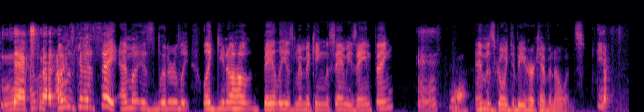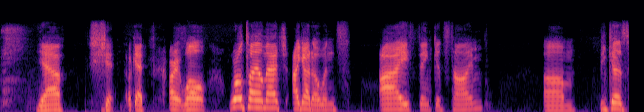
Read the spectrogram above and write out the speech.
I next, was, Mad I Mike. was gonna say Emma is literally like you know how Bayley is mimicking the Sami Zayn thing. Mm-hmm. Yeah. Emma's going to be her Kevin Owens. Yep. Yeah. Shit. Okay. All right. Well, world title match. I got Owens. I think it's time. Um, because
